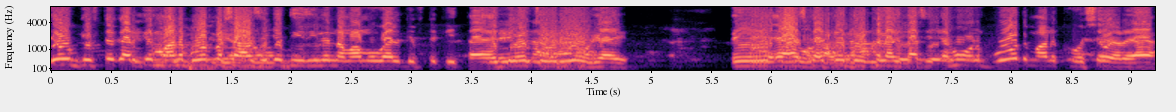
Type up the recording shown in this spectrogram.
ਤੇ ਉਹ ਗਿਫਟ ਕਰਕੇ ਮਨ ਬਹੁਤ ਪਰੇਸ਼ਾਨ ਸੀ ਕਿ ਦੀਦੀ ਨੇ ਨਵਾਂ ਮੋਬਾਈਲ ਗਿਫਟ ਕੀਤਾ ਹੈ ਤੇ ਉਹ ਚੋਰੀ ਹੋ ਗਿਆ ਹੈ ਤੇ ਇਸ ਕਰਕੇ ਦੁੱਖ ਲੱਗਦਾ ਸੀ ਤੇ ਹੁਣ ਬਹੁਤ ਮਨ ਖੁਸ਼ ਹੋ ਰਿਹਾ ਹੈ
